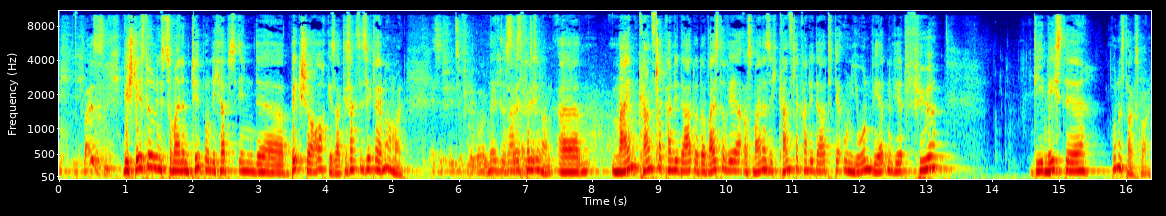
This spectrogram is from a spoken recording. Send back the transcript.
ich, ich weiß es nicht. Wie stehst du übrigens zu meinem Tipp? Und ich habe es in der Big Show auch gesagt. Ich sage es jetzt hier gleich nochmal. Es sind viel zu viele Gummibärchen. das ist Ist alles völlig in. Ähm, mein Kanzlerkandidat, oder weißt du, wer aus meiner Sicht Kanzlerkandidat der Union werden wird für die nächste Bundestagswahl?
